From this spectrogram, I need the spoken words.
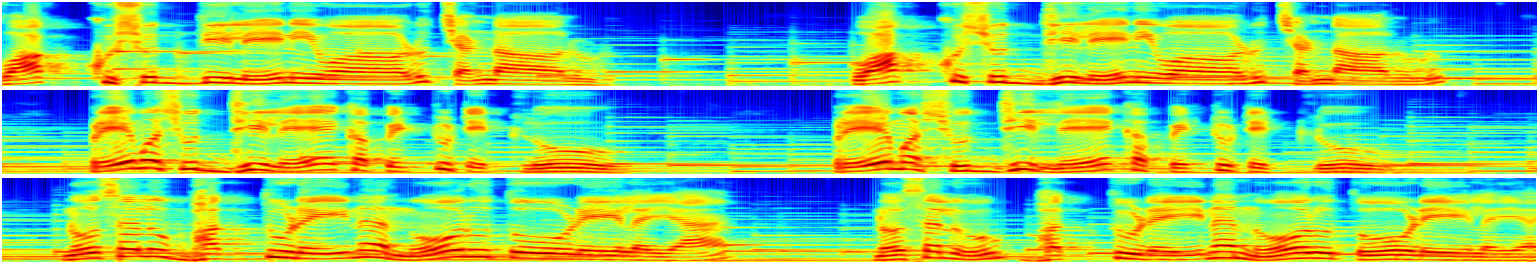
వాక్కు శుద్ధి లేనివాడు చండాలుడు. వాక్కు శుద్ధి లేనివాడు చండాలుడు. ప్రేమ శుద్ధి లేక పెట్టుటెట్లు. ప్రేమ శుద్ధి లేక పెట్టుటెట్లు. నొసలు భక్తుడైన నోరు తోడేలయ. నొసలు భక్తుడైన నోరు తోడేలయ.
